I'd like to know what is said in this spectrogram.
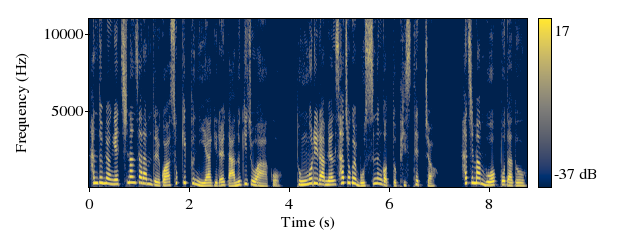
한두 명의 친한 사람들과 속 깊은 이야기를 나누기 좋아하고 동물이라면 사족을 못 쓰는 것도 비슷했죠. 하지만 무엇보다도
